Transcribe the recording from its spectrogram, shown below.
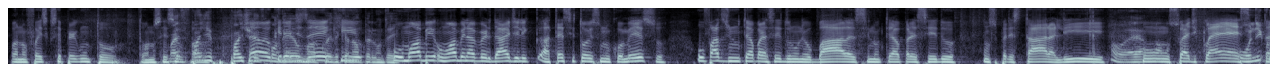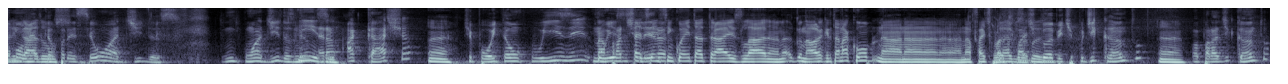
pô, não foi isso que você perguntou. Então não sei se Mas eu falo. pode, pode Não, eu queria dizer que, que, eu não perguntei. o, mob, o Mob, na verdade, ele até citou isso no começo. O fato de não ter aparecido no New Balance, não ter aparecido um Superstar ali, Não, é- um Suede Classic, O único tá ligado? momento que Uns- apareceu um Adidas, um Adidas mesmo, Easy. era a caixa, É. tipo, ou então o Easy na o Easy prateleira 750 atrás lá, na, na- hora que ele tá na compra, na, na, na, na Fight Club. Fight. Club, tipo, de canto, É. uma parada de canto,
